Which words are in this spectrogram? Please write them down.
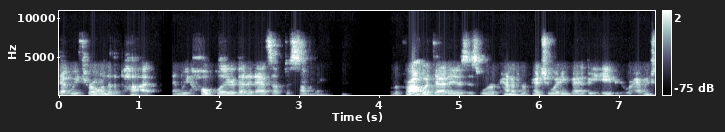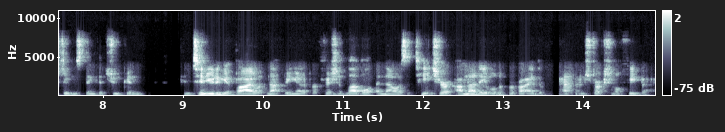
that we throw into the pot and we hope later that it adds up to something. The problem with that is, is we're kind of perpetuating bad behavior. We're having students think that you can continue to get by with not being at a proficient level. And now as a teacher, I'm not able to provide the kind of instructional feedback.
